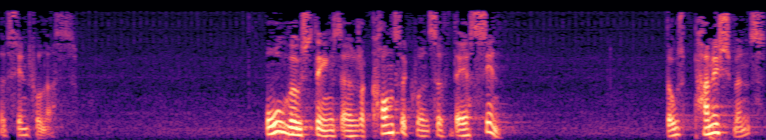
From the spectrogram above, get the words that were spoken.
of sinfulness. All those things are a consequence of their sin. Those punishments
